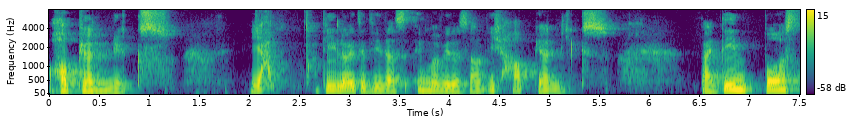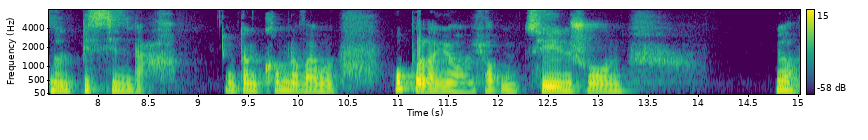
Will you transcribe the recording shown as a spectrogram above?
hab ja nichts. Ja, die Leute, die das immer wieder sagen, ich hab ja nichts, bei denen bohrst man ein bisschen nach. Und dann kommt auf einmal, hoppala, ja, ich habe einen Zehen schon, ja,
